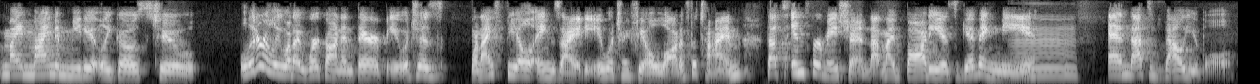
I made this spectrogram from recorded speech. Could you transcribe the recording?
My mind immediately goes to literally what I work on in therapy, which is when I feel anxiety, which I feel a lot of the time, that's information that my body is giving me. Mm. And that's valuable.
